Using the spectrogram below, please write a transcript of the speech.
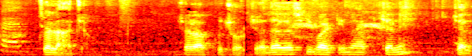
हाँ चलो आ जाओ। चलो आपको छोड़। चौदह अगस्त की पार्टी में आप चलें। चलो।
